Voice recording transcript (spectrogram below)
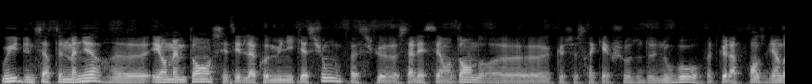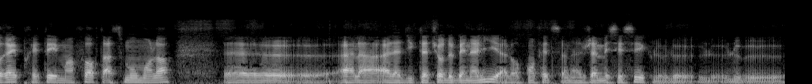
Oui, d'une certaine manière, euh, et en même temps c'était de la communication, parce que ça laissait entendre euh, que ce serait quelque chose de nouveau, en fait que la France viendrait prêter main forte à ce moment-là euh, à, la, dictature de Ben Ali, alors qu'en fait ça n'a jamais cessé, que le,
